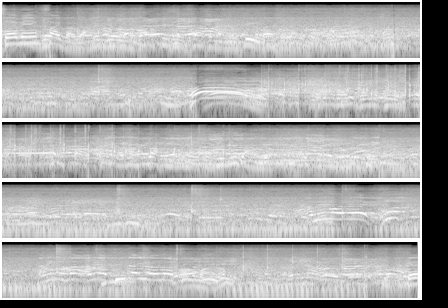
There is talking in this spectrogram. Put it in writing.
7 5ပါဗျာ အမေကိုရေအမေကအဲ့ဒါပြီးတိုင်းရောတော့ ကောင်းပါနော် ကဲ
